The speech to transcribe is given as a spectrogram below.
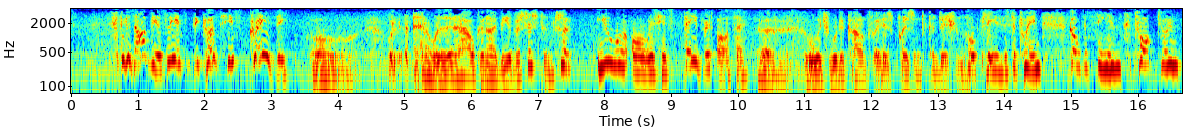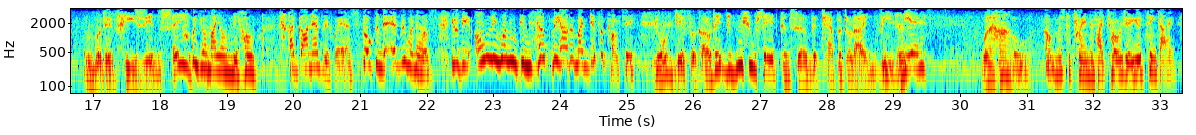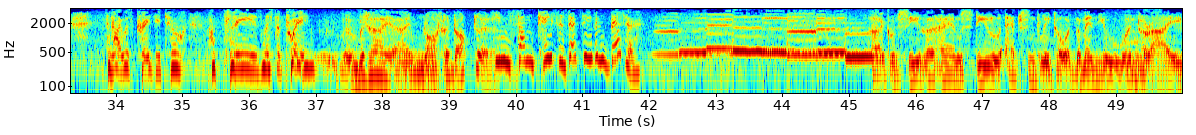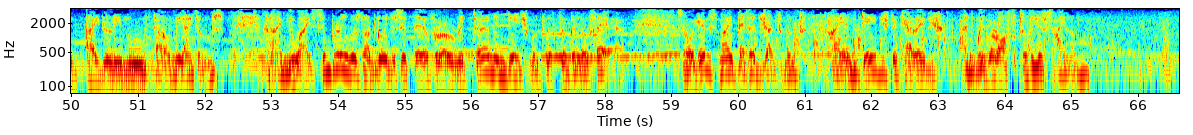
because obviously it's because he's crazy. Oh. Well, well, then how can I be of assistance? Well, you were always his favorite author. Uh, which would account for his present condition. Oh, please, Mr. Twain, go to see him, talk to him. But if he's insane. Well, you're my only hope. I've gone everywhere, spoken to everyone else. You're the only one who can help me out of my difficulty. Your difficulty? Didn't you say it concerned the Capitoline Venus? Yes. Well, how? Oh, Mr. Twain, if I told you, you'd think I that I was crazy too. Oh, please, Mr. Twain. Uh, But I, I'm not a doctor. In some cases, that's even better. I could see her hand steal absently toward the menu, and her eye idly move down the items. And I knew I simply was not going to sit there for a return engagement with the bill of fare. So, against my better judgment, I engaged a carriage, and we were off to the asylum.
